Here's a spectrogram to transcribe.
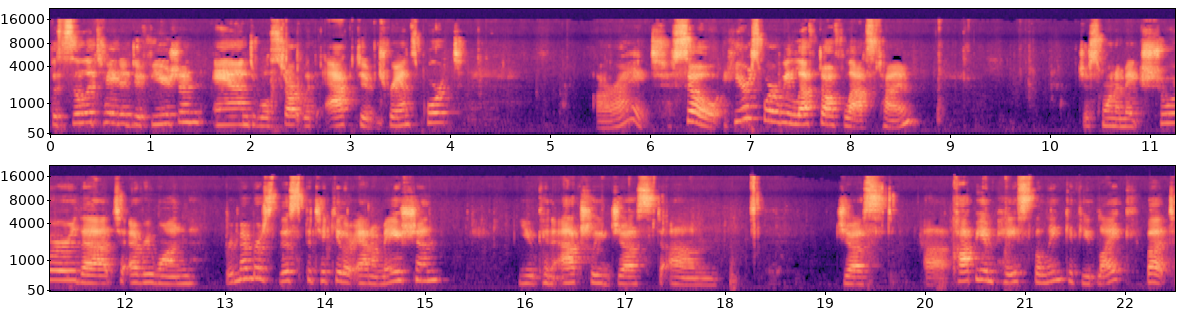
facilitated diffusion and we'll start with active transport. All right, so here's where we left off last time. Just want to make sure that everyone remembers this particular animation. You can actually just, um, just uh, copy and paste the link if you'd like. But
